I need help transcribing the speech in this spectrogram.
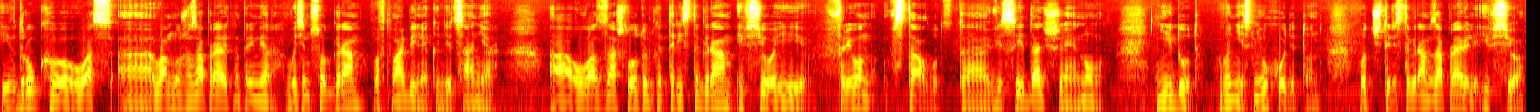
и вдруг у вас, а, вам нужно заправить, например, 800 грамм в автомобильный кондиционер, а у вас зашло только 300 грамм, и все, и фреон встал. Вот а, весы дальше ну, не идут вниз, не уходит он. Вот 400 грамм заправили, и все.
